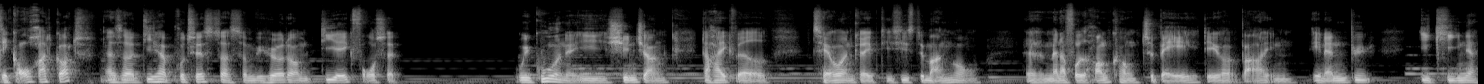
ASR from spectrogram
Det går ret godt. Altså, de her protester, som vi hørte om, de er ikke fortsat. Uigurerne i Xinjiang, der har ikke været terrorangreb de sidste mange år. Øh, man har fået Hongkong tilbage. Det er jo bare en, en anden by i Kina,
